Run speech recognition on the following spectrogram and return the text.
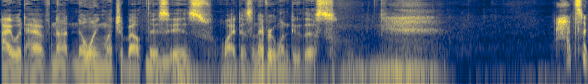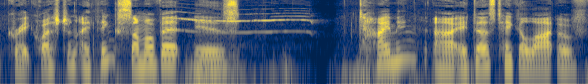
I would have, not knowing much about this, is why doesn't everyone do this? That's a great question. I think some of it is timing. Uh, it does take a lot of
